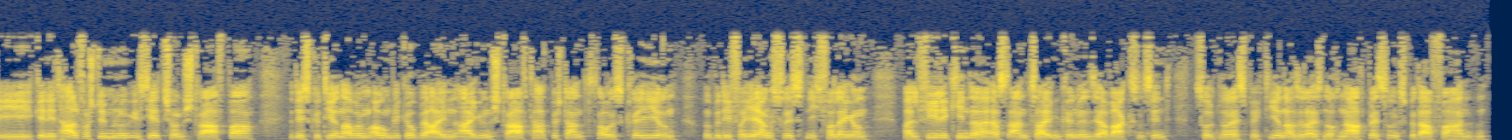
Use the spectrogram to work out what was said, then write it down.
Die Genitalverstümmelung ist jetzt schon strafbar. Wir diskutieren aber im Augenblick, ob wir einen eigenen Straftatbestand daraus kreieren, ob wir die Verjährungsfrist nicht verlängern, weil viele Kinder erst anzeigen können, wenn sie erwachsen sind. Das sollten wir respektieren. Also da ist noch Nachbesserungsbedarf vorhanden.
